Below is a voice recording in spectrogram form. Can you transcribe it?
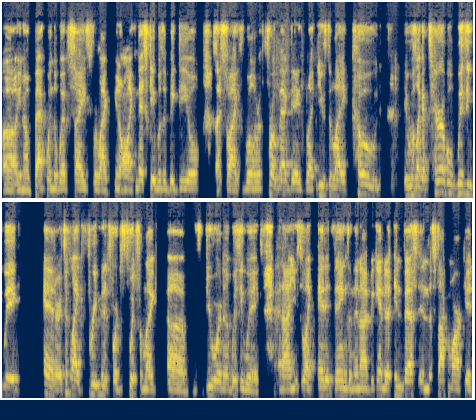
uh, you know back when the websites were like you know like netscape was a big deal. That's like well throwback days like used to like code. It was like a terrible WYSIWYG editor. It took like three minutes for it to switch from like uh, viewer to WYSIWYG, and I used to like edit things, and then I began to invest in the stock market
